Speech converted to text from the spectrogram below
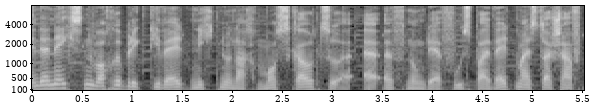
In der nächsten Woche blickt die Welt nicht nur nach Moskau zur Eröffnung der Fußball-Weltmeisterschaft.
